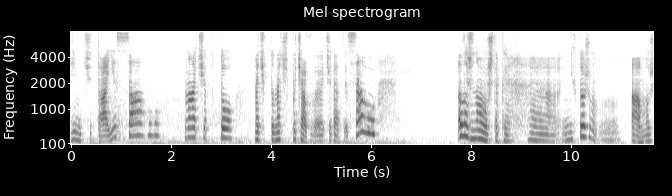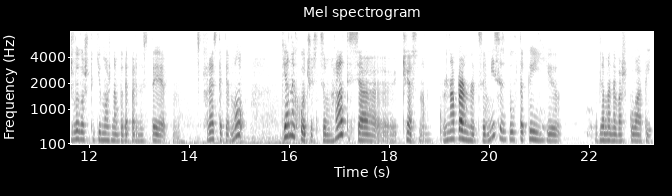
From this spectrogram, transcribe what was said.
Він читає сагу, начебто, начебто нач- почав е, читати сагу. Але ж знову ж таки, е, ніхто ж. А, можливо ж тоді можна буде перенести хрестики. Ну, я не хочу з цим гратися, е, чесно. Напевне, цей місяць був такий для мене важкуватий.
